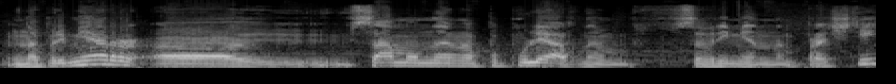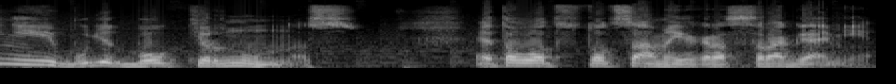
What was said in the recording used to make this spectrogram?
Например, а, самым, наверное, популярным в современном прочтении будет бог Кернуннас. Это вот тот самый как раз с рогами.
